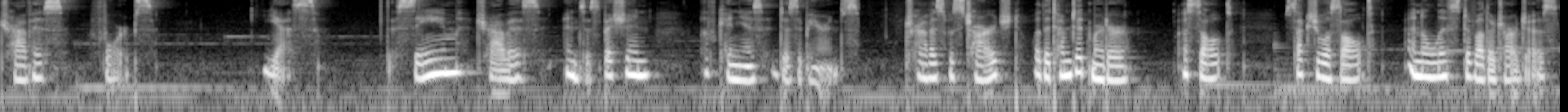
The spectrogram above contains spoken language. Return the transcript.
Travis Forbes. Yes, the same Travis in suspicion of Kenia's disappearance. Travis was charged with attempted murder, assault, sexual assault, and a list of other charges.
